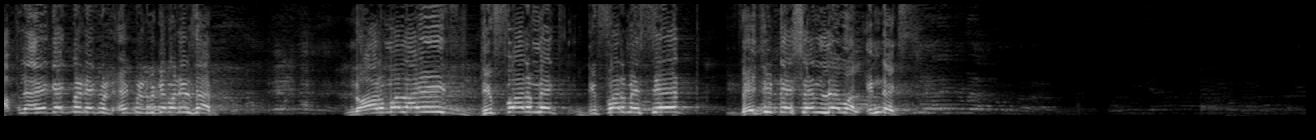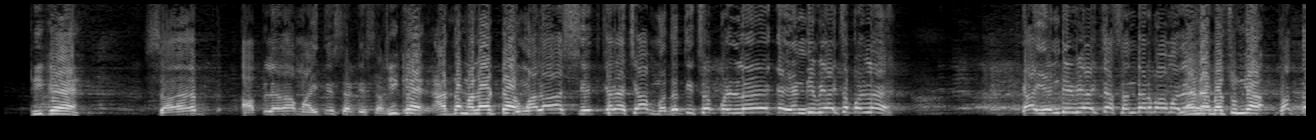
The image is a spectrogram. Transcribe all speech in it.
आपल्या एक एक मिनिट एक मिनिट एक मिनिट विखे पाटील साहेब. Normalize difference difference vegetation level index ठीक आहे. साहेब आपल्याला माहितीसाठी सांग ठीक आहे. आता मला वाटतं तुम्हाला शेतकऱ्याच्या मदतीचं पडलंय का एनडीबीआयचं पडलंय? का एनडीबीआयच्या संदर्भामध्ये नाही नाही बसून घ्या. फक्त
